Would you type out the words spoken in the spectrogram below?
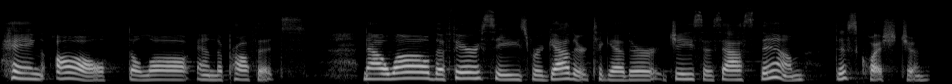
hang all the law and the prophets. Now, while the Pharisees were gathered together, Jesus asked them this question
